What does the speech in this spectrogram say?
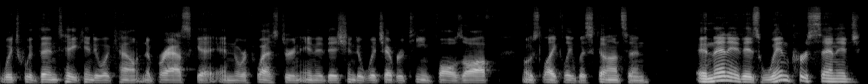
which would then take into account Nebraska and Northwestern, in addition to whichever team falls off, most likely Wisconsin. And then it is win percentage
